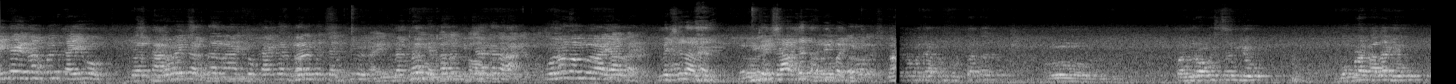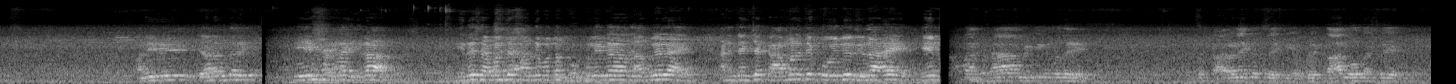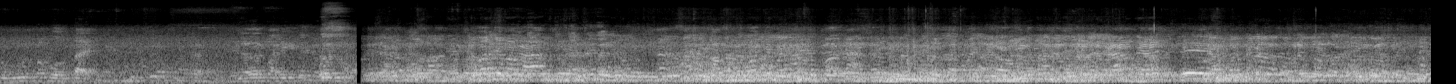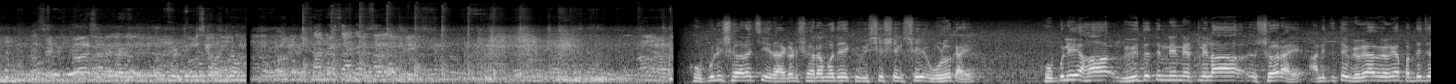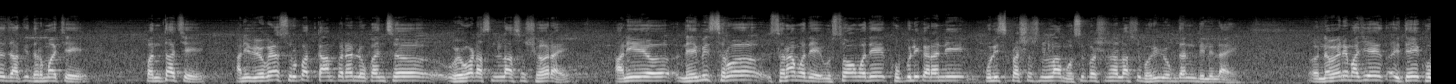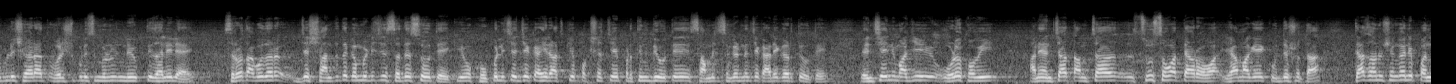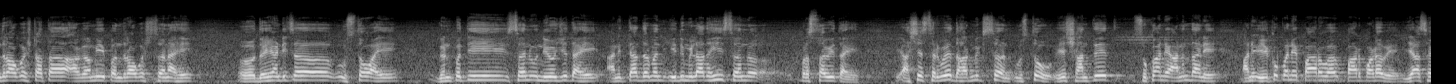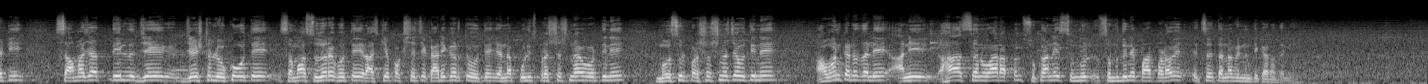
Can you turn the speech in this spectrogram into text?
काही काही ना पण काही हो, कारवाई करताना तो काय करताना त्याची दखल घेताना विचार करा. कोणाला मग यायला मेसेज आलाय म्हणजे शाळा झाली पाहिजे. आपण आता पंधरा ऑगस्ट सण घेऊ मोकळा काला घेऊ. आणि त्यानंतर हे सगळा हिरा हिरे साहेबांच्या माध्यमातून खोकलेला लाभलेला आहे. आणि त्यांच्या कामाने ते कोयने हिरा आहे. हे ह्या मीटिंगमध्ये त्याचं कारण एकच आहे की एवढे का लोक असे तुंबून पण बोलताय नगरपालिकेचे खोपोली शहराची रायगड शहरामध्ये एक विशेष अशी ओळख आहे. खोपोली हा विविधतेने नटलेला शहर आहे आणि तिथे वेगळ्या वेगळ्या पद्धतीच्या जाती धर्माचे पंथाचे आणि वेगळ्या स्वरूपात काम करणाऱ्या लोकांचं व्यवहार असलेलं असं शहर आहे. आणि नेहमीच सर्व सणामध्ये उत्सवामध्ये खोपलीकरांनी पोलीस प्रशासनाला महसूल प्रशासनाला असे भरीव योगदान दिलेलं आहे. नव्याने माझे इथे खोपली शहरात वरिष्ठ पोलीस म्हणून नियुक्ती झालेली आहे. सर्वात अगोदर जे शांतता कमिटीचे सदस्य होते किंवा खोपलीचे जे काही राजकीय पक्षाचे प्रतिनिधी होते सामाजिक संघटनेचे कार्यकर्ते होते यांची माझी ओळख हवी. आणि यांच्यात आमचा सुसंवाद तयार व्हावा यामागे एक उद्देश होता. त्याच अनुषंगाने पंधरा ऑगस्ट आता आगामी पंधरा ऑगस्ट सण आहे. दहीहंडीचा उत्सव आहे गणपती सण नियोजित आहे आणि त्या दरम्यान ईद मिलादही सण प्रस्तावित आहे. असे सर्व धार्मिक सण उत्सव हे शांततेत सुखाने आनंदाने आणि एकोपाने पार पार पाडावे यासाठी समाजातील जे ज्येष्ठ लोक होते समाज सुधारक होते राजकीय पक्षाचे कार्यकर्ते होते यांना पोलीस प्रशासनाच्या वतीने महसूल प्रशासनाच्या वतीने आवाहन करण्यात आले आणि हा सणवार आपण सुखाने समृ समृद्धीने पार पाडावे याचं त्यांना विनंती करण्यात आली.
